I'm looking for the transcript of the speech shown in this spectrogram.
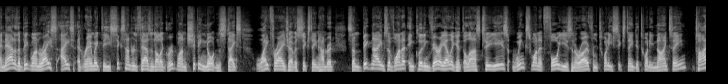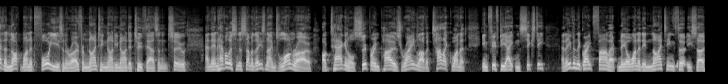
And now to the big one, race eight at Randwick, the $600,000 Group 1 Chipping Norton Stakes. Weight for age over 1600. Some big names have won it, including Very Elegant the last two years. Winks won it four years in a row from 2016 to 2019. Tie the Knot won it four years in a row from 1999 to 2002. And then have a listen to some of these names Lonhro, Octagonal, Superimpose, Rain Lover, Tulloch won it in 58 and 60. And even the great Phar Lap Neil, won it in 1930. So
